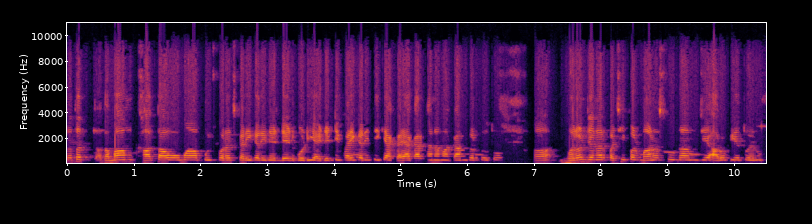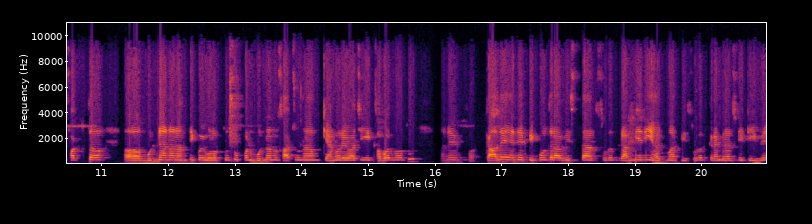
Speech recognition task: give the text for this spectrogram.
સતત તમામ ખાતાઓમાં પૂછપરછ કરી કરીને ડેડ બોડી આઈડેન્ટિફાઈ કરી હતી કે આ કયા કારખાનામાં કામ કરતો હતો. મરણ જનાર પછી પણ માણસનું નામ જે આરોપી હતું એનું ફક્ત મુન્નાના નામથી કોઈ ઓળખતું હતું, પણ મુન્નાનું સાચું નામ ક્યાંનો રહેવા છે એ ખબર નહોતું. અને કાલે એને પીપોદરા વિસ્તાર સુરત ગ્રામ્યની હદમાંથી સુરત ક્રાઇમ બ્રાન્ચની ટીમે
